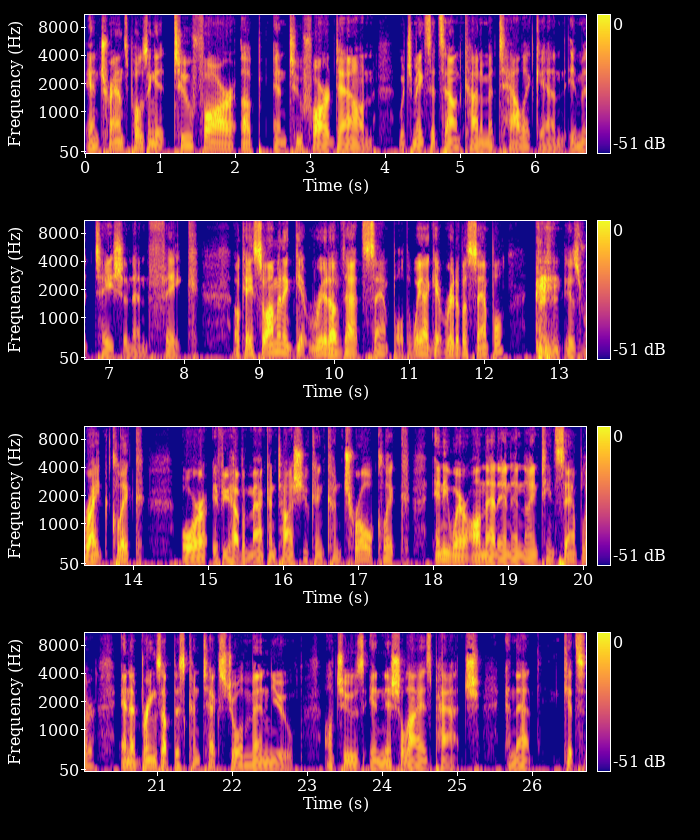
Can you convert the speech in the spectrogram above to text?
and transposing it too far up and too far down, which makes it sound kind of metallic and imitation and fake. Okay, so I'm going to get rid of that sample. The way I get rid of a sample is right click or if you have a Macintosh, you can control click anywhere on that NN19 sampler and it brings up this contextual menu. I'll choose initialize patch and that gets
